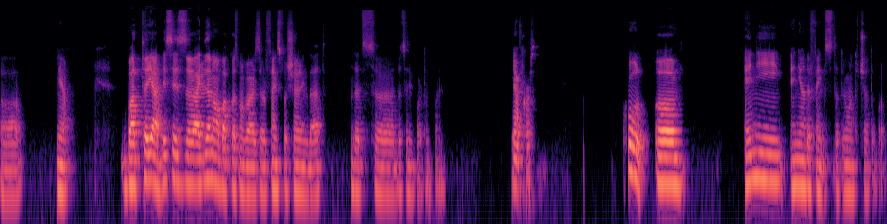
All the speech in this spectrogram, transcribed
Uh, yeah. But uh, yeah, this is, uh, I didn't know about Cosmovisor. Thanks for sharing that. That's uh, that's an important point. Yeah, of course. Cool. Um, any any other things that we want to chat about?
